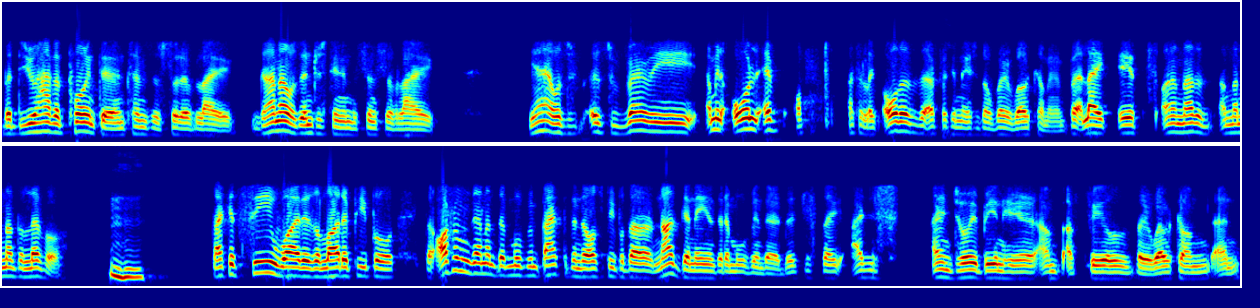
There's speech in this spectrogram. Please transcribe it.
But you have a point there in terms of sort of like Ghana was interesting in the sense of like, yeah, it was it's very. I mean, all every, I feel like all of the African nations are very welcoming, but like it's on another on another level. Mm-hmm. I could see why there's a lot of people that are from Ghana that are moving back, but then there are also people that are not Ghanaians that are moving there. There's just like I just I enjoy being here. I'm, I feel very welcomed, and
